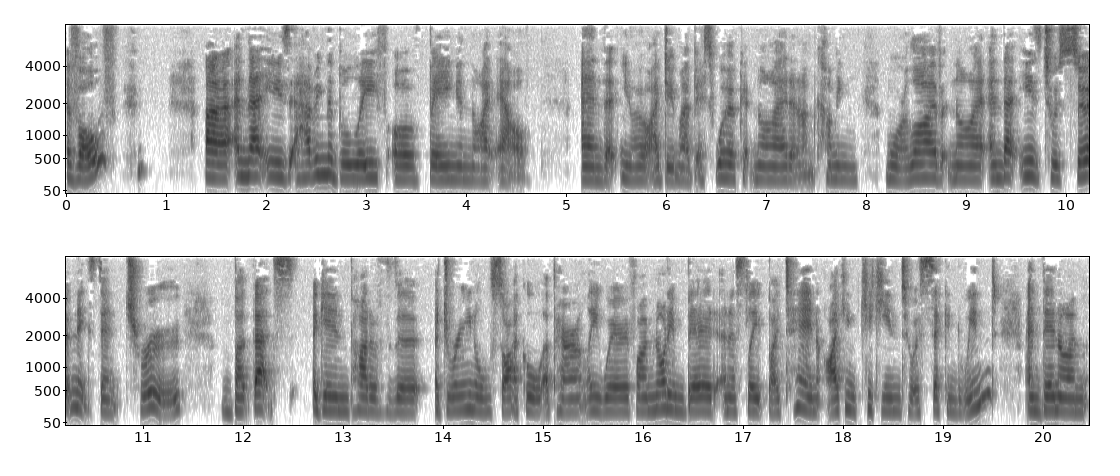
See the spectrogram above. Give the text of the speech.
evolve, uh, and that is having the belief of being a night owl and that you know I do my best work at night and I'm coming more alive at night and that is to a certain extent true but that's again part of the adrenal cycle apparently where if I'm not in bed and asleep by 10 I can kick into a second wind and then I'm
